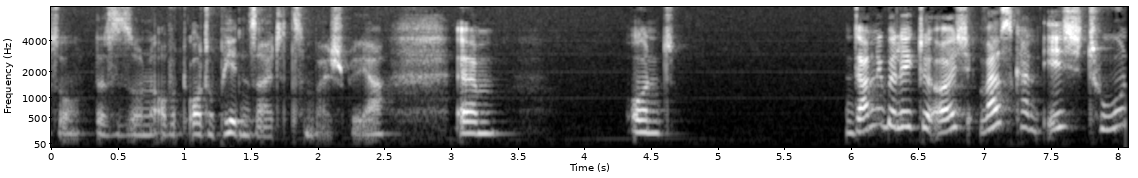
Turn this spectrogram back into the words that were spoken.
So, das ist so eine Orthopädenseite zum Beispiel, ja. Ähm, und dann überlegt ihr euch, was kann ich tun,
